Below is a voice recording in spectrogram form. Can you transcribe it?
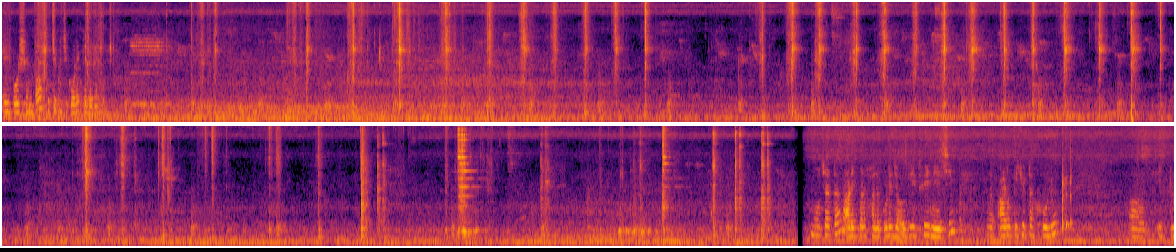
এই পোর্শনটাও কুচি কুচি করে কেটে নেব। মোচাটা আরেকবার ভালো করে জল দিয়ে ধুয়ে নিয়েছি। আরও কিছুটা হলুদ আর একটু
